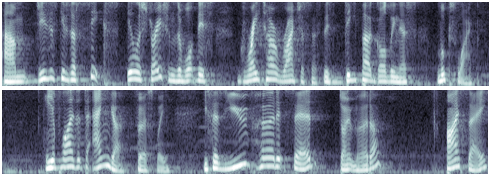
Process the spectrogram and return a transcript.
Um, Jesus gives us six illustrations of what this greater righteousness, this deeper godliness, looks like. He applies it to anger, firstly. He says, You've heard it said, don't murder. I say,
